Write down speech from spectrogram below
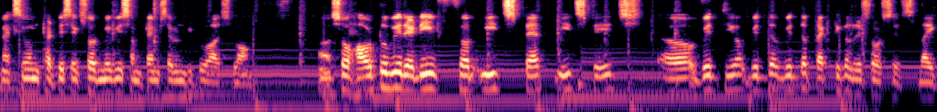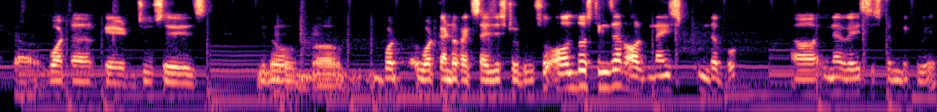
maximum 36 or maybe sometimes 72 hours long. Uh, so how to be ready for each step each stage uh, with your with the with the practical resources like uh, water kit juices you know uh, what what kind of exercises to do. So all those things are organized in the book uh, in a very systemic way.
